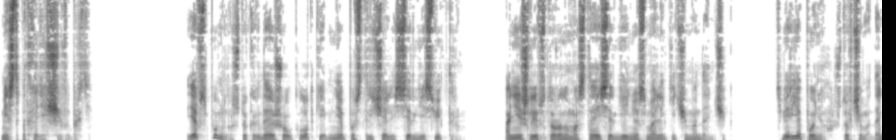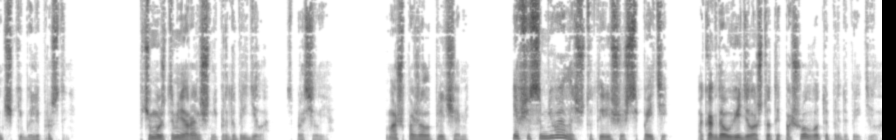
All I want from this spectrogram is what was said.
место подходящее выбрать. Я вспомнил, что когда я шел к лодке, мне повстречались Сергей с Виктором. Они шли в сторону моста, и Сергей нес маленький чемоданчик. Теперь я понял, что в чемоданчике были простыни. — Почему же ты меня раньше не предупредила? — спросил я. Маша пожала плечами. — Я все сомневалась, что ты решишься пойти, а когда увидела, что ты пошел, вот и предупредила.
